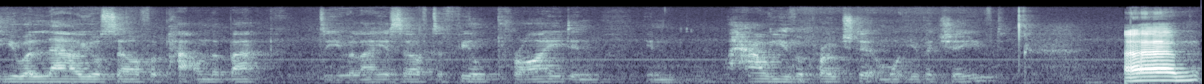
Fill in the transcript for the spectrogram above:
do you allow yourself a pat on the back? Do you allow yourself to feel pride in, in how you've approached it and what you've achieved? Um,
